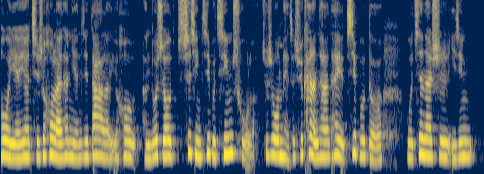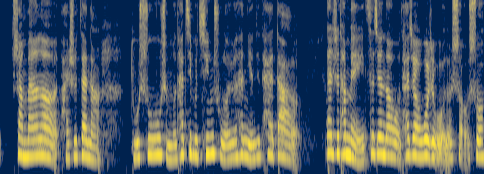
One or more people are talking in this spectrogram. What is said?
我爷爷其实后来他年纪大了以后，很多时候事情记不清楚了，就是我每次去看他，他也记不得我现在是已经上班了还是在哪读书什么，他记不清楚了，因为他年纪太大了。但是他每一次见到我，他就要握着我的手说：“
